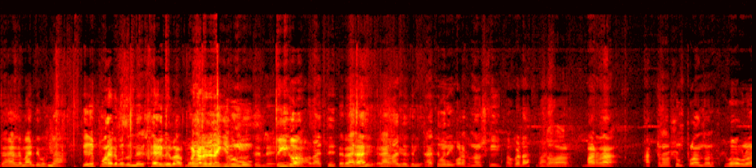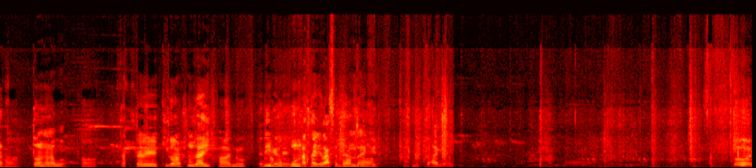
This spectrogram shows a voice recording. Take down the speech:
দেখালে মারি দেবো না। এই পরে এটা বুঝুন খাই নেই আর পয়সা না কি করব? তুই কি কর? রাতে হ্যাঁ? রাতে রাতে মানে কটা শুনাস কি? ওকটা দর বাড়া না আটটা নটার সময় পুরান জন? হবে না? হ্যাঁ। তখন জানাব তাহলে কি কর? শুনে যাই। হ্যাঁ নু কোনটা সাইকেল আছে ধ্যান রাখি ওই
